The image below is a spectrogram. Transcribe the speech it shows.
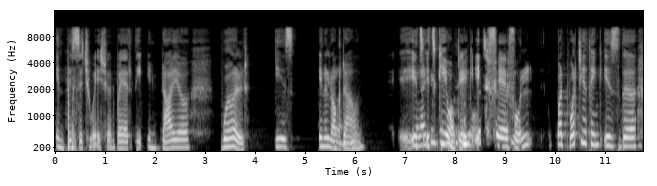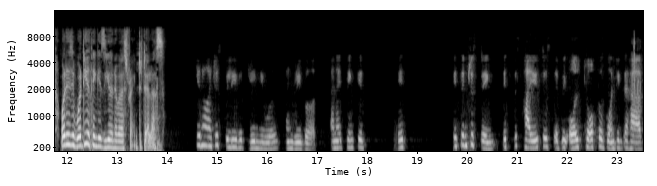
in this situation where the entire world is in a lockdown? It's it's chaotic. It's fearful. But what do you think is the what is what do you think is the universe trying to tell us? You know, I just believe it's renewal and rebirth, and I think it's it's it's interesting. It's this hiatus that we all talk of wanting to have.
